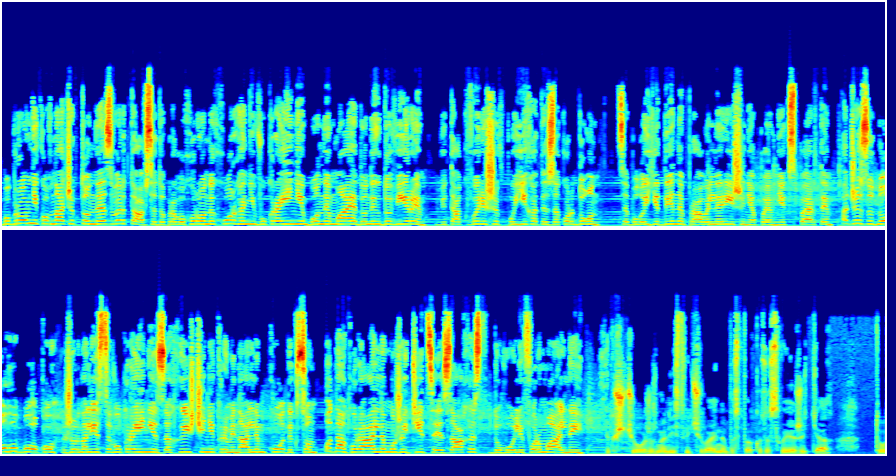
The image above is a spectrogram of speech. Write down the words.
Бобровніков, начебто, не звертався до правоохоронних органів в Україні, бо не має до них довіри. Відтак вирішив поїхати за кордон. Це було єдине правильне рішення, певні експерти. Адже з одного боку журналісти в Україні захищені кримінальним кодексом. Однак у реальному житті цей захист доволі формальний. Якщо журналіст відчуває небезпеку за своє життя, то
